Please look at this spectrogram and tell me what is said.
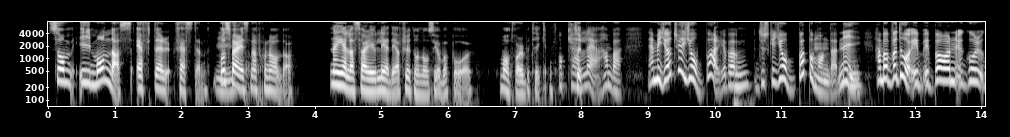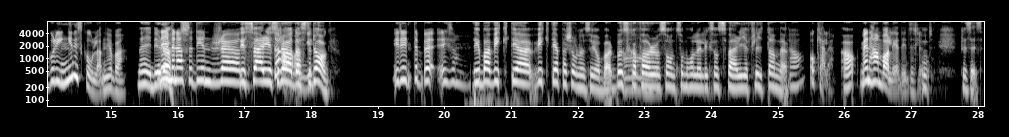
som i måndags efter festen på Mm. Sveriges nationaldag när hela Sverige är lediga förutom de som jobbar på matvarubutiken. Och Kalle, han bara, nej men jag tror jag jobbar. Jag bara, Mm. du ska jobba på måndag? Nej. Han bara, vadå, är, är barn, går, går ingen i skolan? Jag bara, Nej, det är nej rött. men alltså det är en röd Det är Sveriges dag. rödaste dag. Är det inte, liksom, Det är bara viktiga, viktiga personer som jobbar. Busschaufförer och sånt som håller liksom Sverige flytande. ja, och Kalle. Ja. Men han var ledig till slut. Mm, precis.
